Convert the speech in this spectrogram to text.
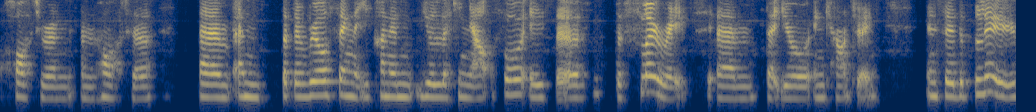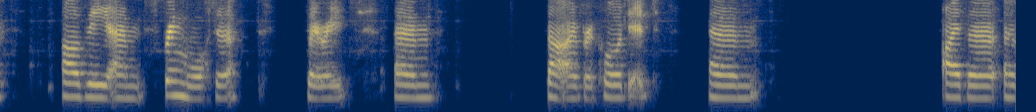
hotter and, and hotter. Um, and but the real thing that you kind of you're looking out for is the the flow rates um, that you're encountering. And so the blue are the um, spring water flow rates um, that I've recorded, um, either uh,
